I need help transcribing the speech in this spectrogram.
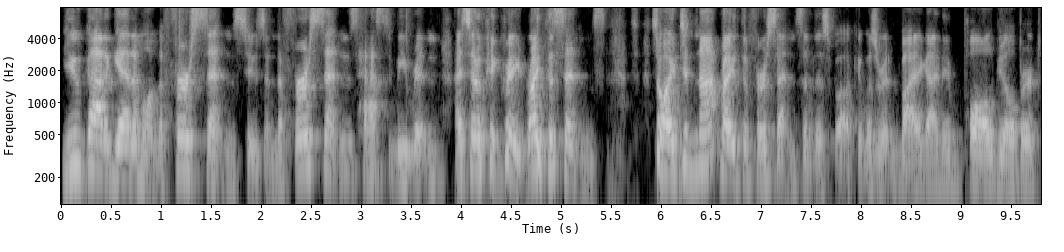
you got to get them on the first sentence, Susan. The first sentence has to be written. I said, okay, great, write the sentence. So I did not write the first sentence of this book. It was written by a guy named Paul Gilbert,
